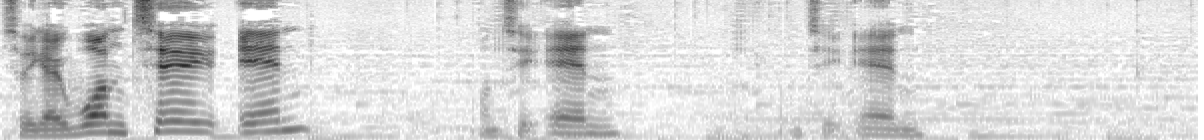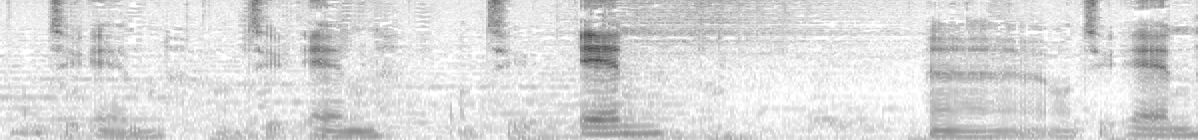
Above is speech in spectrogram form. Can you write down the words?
So we go one, two, in. One, two, in. One, two, in. One, two, in. One, two, in. One, two, in. Uh, one, two, in.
